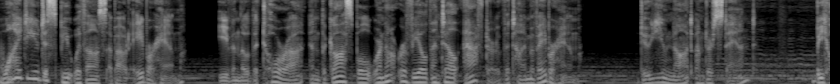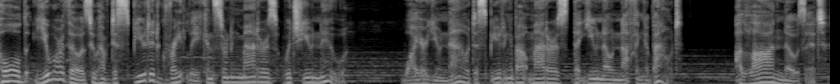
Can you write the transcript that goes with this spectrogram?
why do you dispute with us about Abraham, even though the Torah and the Gospel were not revealed until after the time of Abraham? Do you not understand? Behold, you are those who have disputed greatly concerning matters which you knew, why are you now disputing about matters that you know nothing about? Allah knows it,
